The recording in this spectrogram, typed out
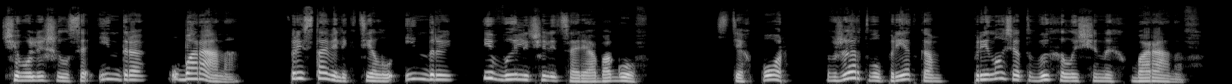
чего лишился Индра, у барана, приставили к телу Индры и вылечили царя богов. С тех пор в жертву предкам приносят выхолощенных баранов.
